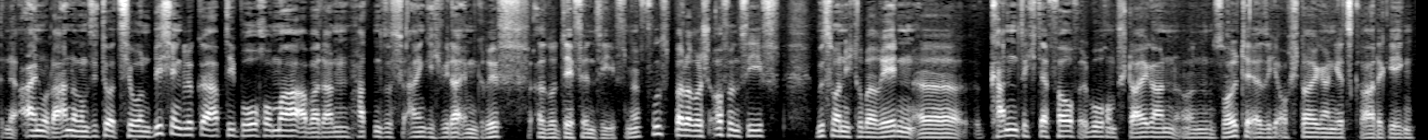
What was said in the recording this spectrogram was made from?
in der einen oder anderen Situation ein bisschen Glück gehabt, die Bochumer, aber dann hatten sie es eigentlich wieder im Griff, also defensiv. Ne? Fußballerisch, offensiv, müssen wir nicht drüber reden, äh, kann sich der VfL Bochum steigern und sollte er sich auch steigern, jetzt gerade gegen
